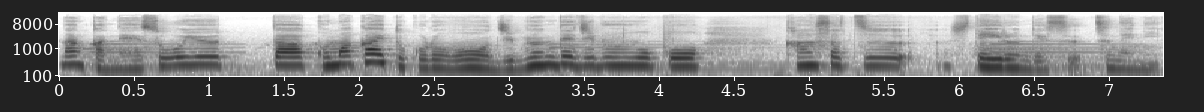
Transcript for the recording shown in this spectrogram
なんかねそういった細かいところを自分で自分をこう観察しているんです常に。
